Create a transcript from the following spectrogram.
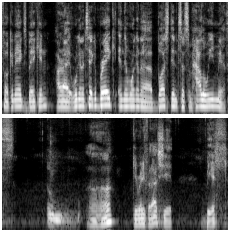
fucking eggs, bacon. All right, we're gonna take a break and then we're gonna bust into some Halloween myths. ooh Uh huh. Get ready for that shit, bitch.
